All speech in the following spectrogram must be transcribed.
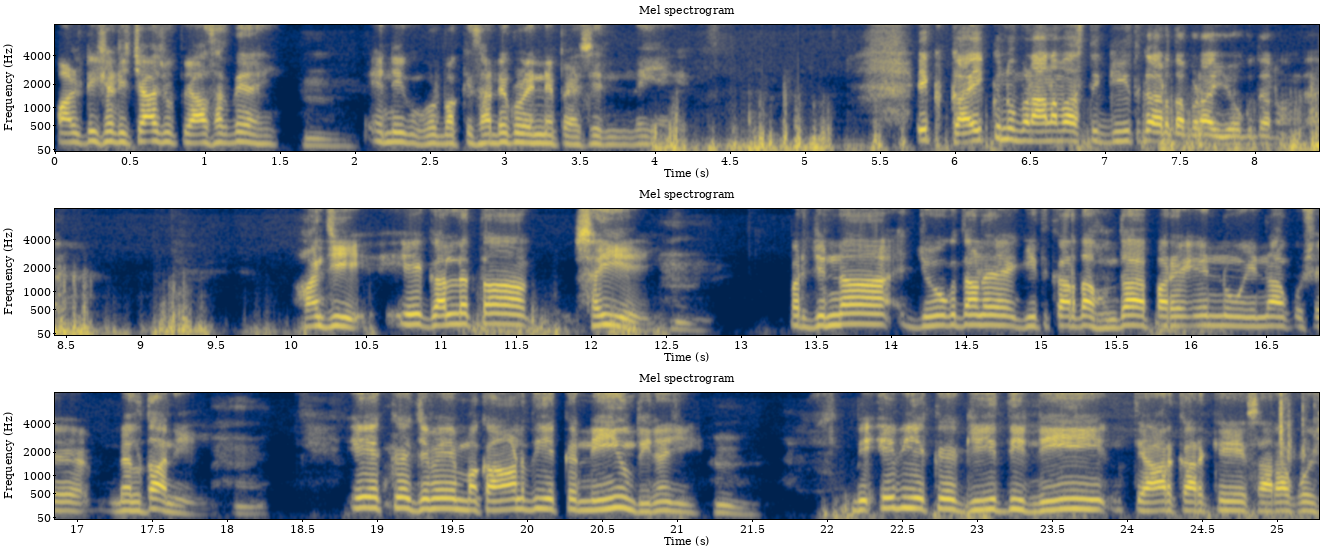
ਪਾਲਟੀ ਛੜੀ ਚਾਹ ਚੁ ਪਿਆ ਸਕਦੇ ਹਾਂ ਅਸੀਂ। ਇੰਨੀ ਹੋਰ ਬਾਕੀ ਸਾਡੇ ਕੋਲ ਇੰਨੇ ਪੈਸੇ ਨਹੀਂ ਹੈਗੇ। ਇੱਕ ਗਾਇਕ ਨੂੰ ਬਣਾਉਣ ਵਾਸਤੇ ਗੀਤਕਾਰ ਦਾ ਬੜਾ ਯੋਗਦਾਨ ਹੁੰਦਾ ਹੈ। ਹਾਂਜੀ ਇਹ ਗੱਲ ਤਾਂ ਸਹੀ ਹੈ ਪਰ ਜਿੰਨਾ ਯੋਗਦਾਨ ਗੀਤਕਾਰ ਦਾ ਹੁੰਦਾ ਪਰ ਇਹਨੂੰ ਇੰਨਾ ਕੁਝ ਮਿਲਦਾ ਨਹੀਂ ਇਹ ਇੱਕ ਜਿਵੇਂ ਮਕਾਨ ਦੀ ਇੱਕ ਨੀਂਹ ਹੁੰਦੀ ਨਾ ਜੀ ਵੀ ਇਹ ਵੀ ਇੱਕ ਗੀਤ ਦੀ ਨੀਂਹ ਤਿਆਰ ਕਰਕੇ ਸਾਰਾ ਕੁਝ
